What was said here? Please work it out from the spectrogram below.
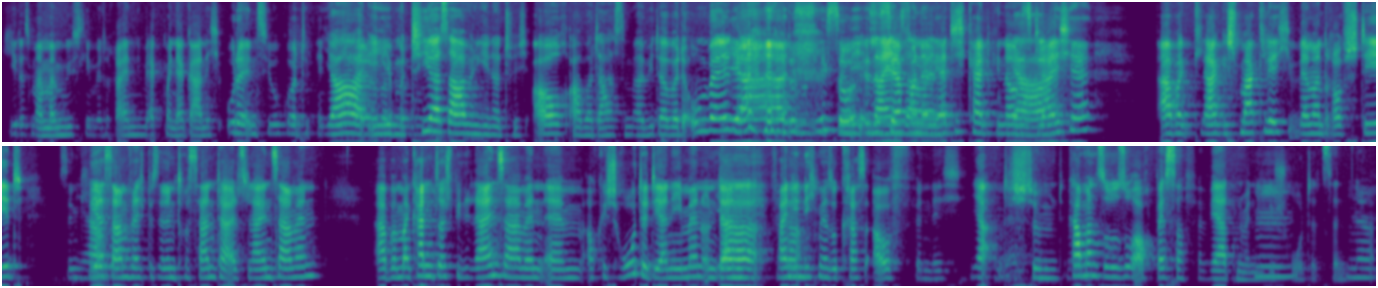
jedes Mal in mein Müsli mit rein. Die merkt man ja gar nicht. Oder ins Joghurt. In ja, eben. Chiasamen gehen natürlich auch, aber da sind wir wieder bei der Umwelt. Ja, das ist nicht so. es ist ja von der Wertigkeit genau ja. das Gleiche. Aber klar, geschmacklich, wenn man drauf steht, sind ja. Chiasamen vielleicht ein bisschen interessanter als Leinsamen. Aber man kann zum Beispiel die Leinsamen ähm, auch geschrotet ja nehmen und ja, dann fallen ja. die nicht mehr so krass auf, finde ich. Ja, das stimmt. Kann man sowieso auch besser verwerten, wenn die mhm. geschrotet sind. Ja.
